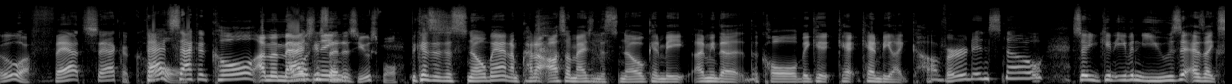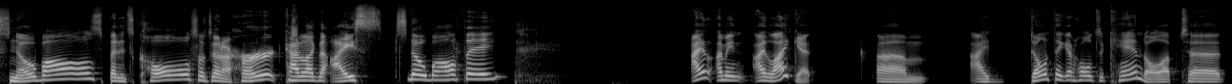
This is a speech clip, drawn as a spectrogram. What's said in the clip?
Ooh, a fat sack of coal. Fat sack of coal. I'm Oh, imagining that is useful. because it's a snowman. I'm kind of also imagining the snow can be. I mean, the the coal be, can, can be like covered in snow, so you can even use it as like snowballs. But it's coal, so it's gonna hurt, kind of like the ice snowball thing. I I mean, I like it. Um, I don't think it holds a candle up to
